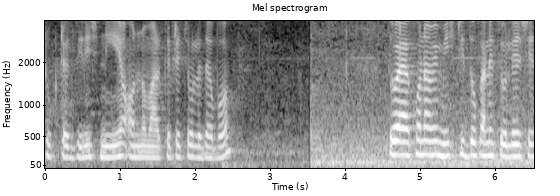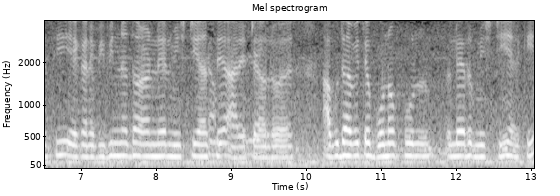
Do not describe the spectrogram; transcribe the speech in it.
টুকটাক জিনিস নিয়ে অন্য মার্কেটে চলে যাব। তো এখন আমি মিষ্টির দোকানে চলে এসেছি। এখানে বিভিন্ন ধরনের মিষ্টি আছে। আর এটা হলো আবুধাবিতে বনফুলের মিষ্টি আর কি।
